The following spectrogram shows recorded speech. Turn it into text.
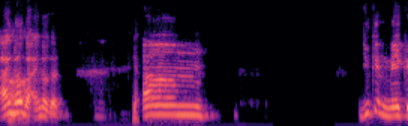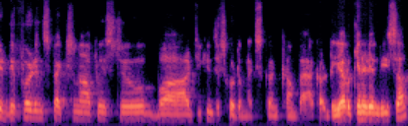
I know Uh, that. I know that. yeah. Um, you can make a deferred inspection office too, but you can just go to Mexico and come back. Or do you have a Canadian visa?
